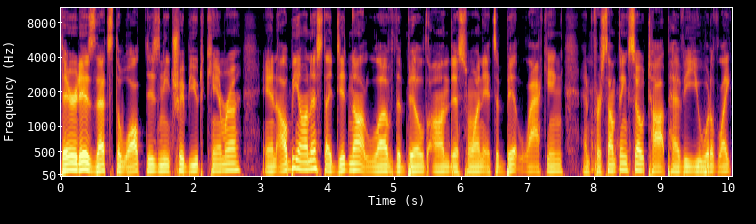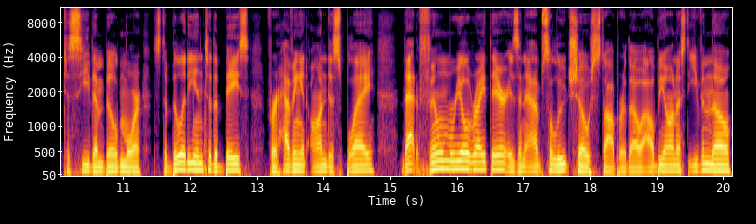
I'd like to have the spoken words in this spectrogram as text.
There it is. That's the Walt Disney Tribute camera. And I'll be honest, I did not love the build on this one. It's a bit lacking. And for something so top heavy, you would have liked to see them build more stability into the base for having it on display. That film reel right there is an absolute showstopper, though. I'll be honest, even though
